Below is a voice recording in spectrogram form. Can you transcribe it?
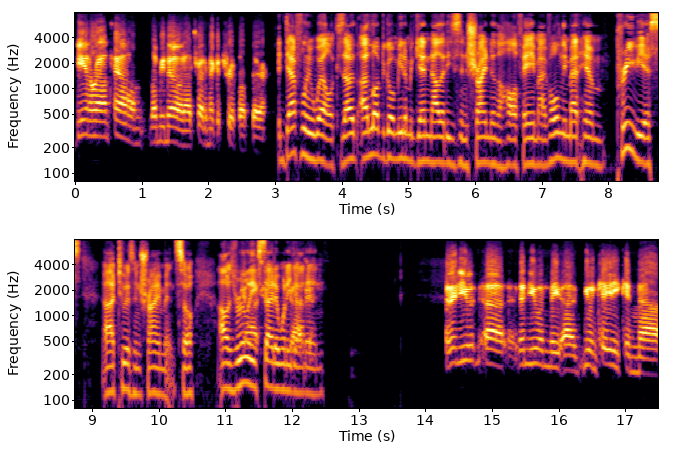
being around town, let me know, and I'll try to make a trip up there. I definitely will because I'd, I'd love to go meet him again now that he's enshrined in the Hall of Fame. I've only met him previous uh, to his enshrinement, so I was really Gotcha, excited when he got in. And then you, uh, then you and the uh, you and Katie can uh,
